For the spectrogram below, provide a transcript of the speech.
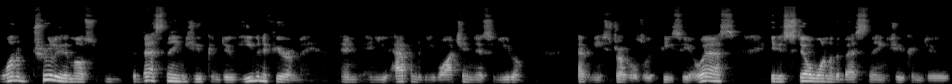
one of truly the most the best things you can do, even if you're a man and, and you happen to be watching this and you don't have any struggles with PCOS, it is still one of the best things you can do.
